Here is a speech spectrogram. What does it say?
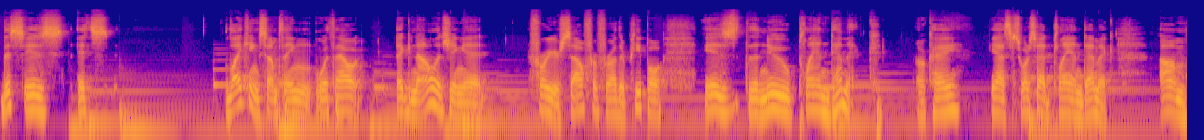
This is, it's liking something without acknowledging it for yourself or for other people is the new pandemic. Okay? Yes, that's what I said, pandemic. Um,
